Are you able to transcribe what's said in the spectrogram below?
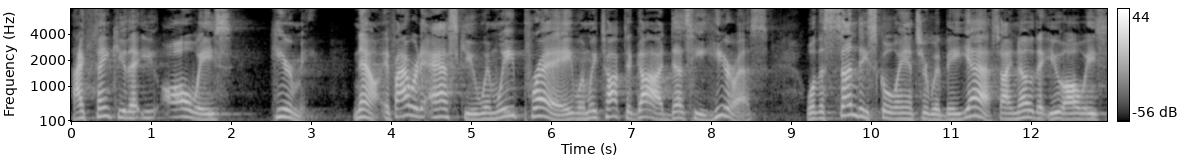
I thank you that you always hear me. Now, if I were to ask you, when we pray, when we talk to God, does He hear us? Well, the Sunday school answer would be yes, I know that you always.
